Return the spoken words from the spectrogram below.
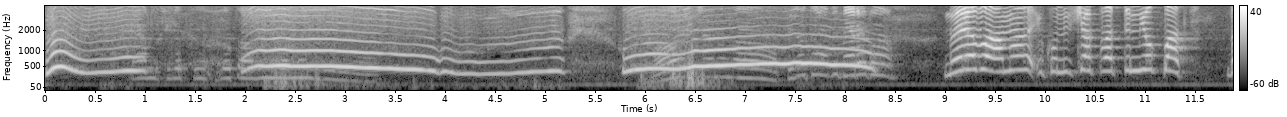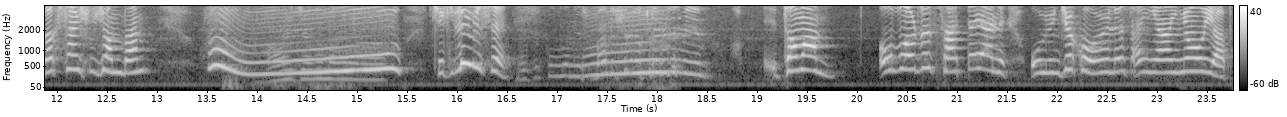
Vur. Ben bir pilot, pilot abinin yanına gideyim. Vay canına. Pilot abi merhaba. Merhaba ama konuşacak vaktim yok bak. Bak sen şu camdan. Canına. Çekilir misin? Nasıl kullanıyorsun? Ben de şöyle oturabilir miyim? E, tamam. O bu arada sahte yani. Oyuncak o öyle sen yan yol yap.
